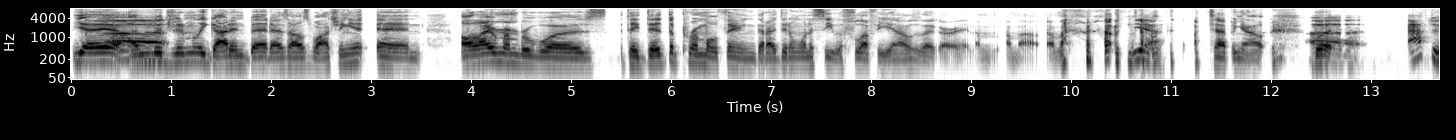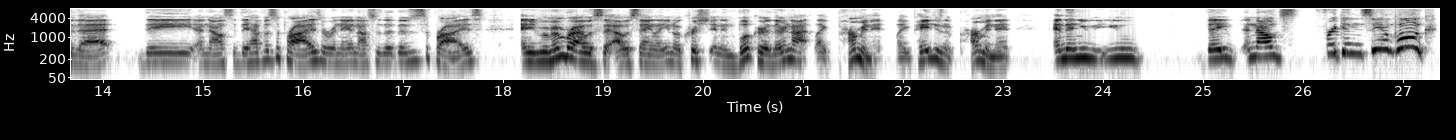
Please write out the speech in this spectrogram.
Yeah, yeah. Uh, I legitimately got in bed as I was watching it, and all I remember was they did the promo thing that I didn't want to see with Fluffy, and I was like, "All right, I'm I'm out. I'm, I'm yeah, I'm, I'm, tapping out." But uh, after that, they announced that they have a surprise, or Renee announced that there's a surprise. And you remember, I was I was saying like you know Christian and Booker, they're not like permanent. Like Paige isn't permanent. And then you you they announced freaking CM Punk.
